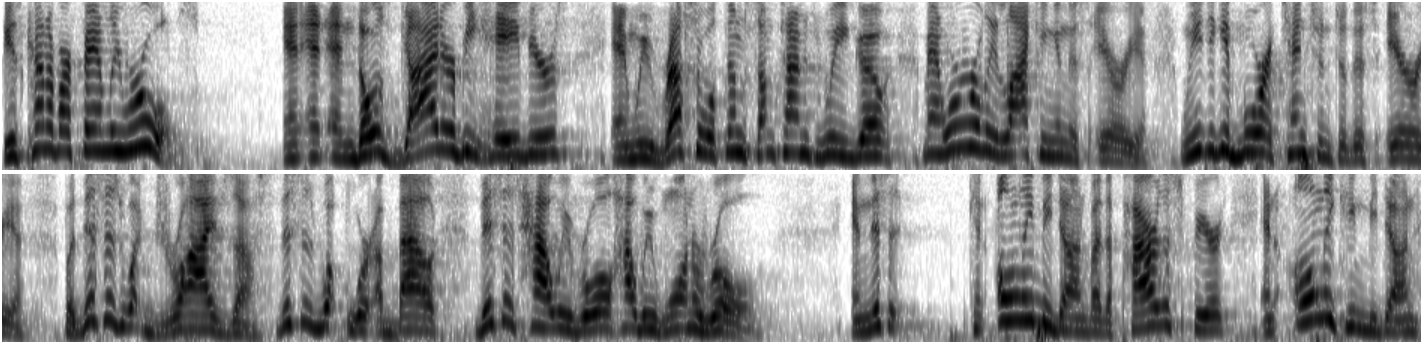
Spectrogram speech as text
is kind of our family rules. And, and, and those guide our behaviors, and we wrestle with them. Sometimes we go, man, we're really lacking in this area. We need to give more attention to this area. But this is what drives us. This is what we're about. This is how we roll, how we want to roll. And this is, can only be done by the power of the Spirit and only can be done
